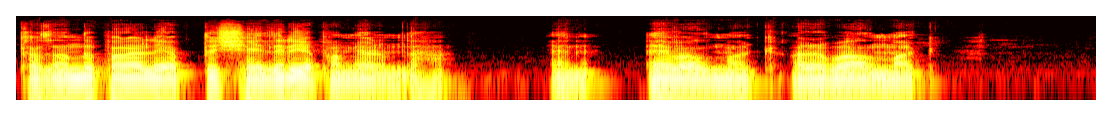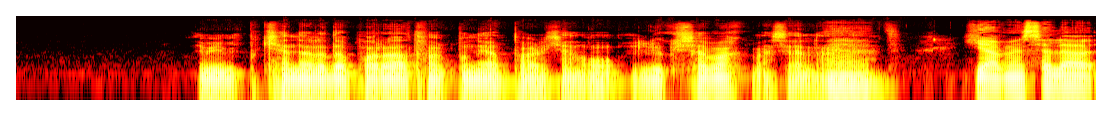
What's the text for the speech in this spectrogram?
kazandığı parayla yaptığı şeyleri yapamıyorum daha. Yani ev almak, araba almak, ne bileyim kenara da para atmak bunu yaparken o lükse bak mesela. Evet. Ya mesela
